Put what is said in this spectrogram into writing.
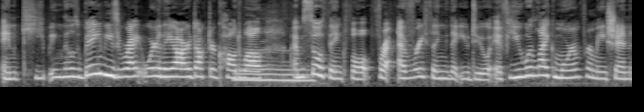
and keeping those babies right where they are, Dr. Caldwell. Mm. I'm so thankful for everything that you do. If you would like more information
